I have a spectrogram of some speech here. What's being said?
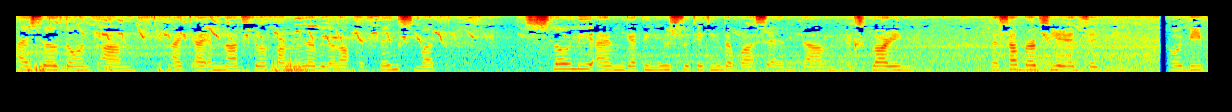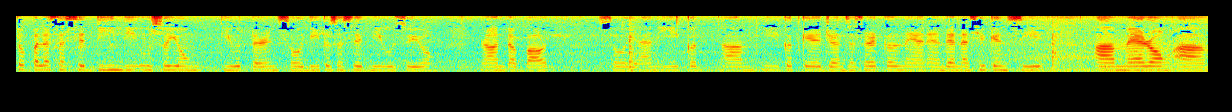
I still don't, um, I, I am not still familiar with a lot of things, but slowly I'm getting used to taking the bus and um, exploring the suburbs here in Sydney. So, dito pala sa Sydney, hindi uso yung U-turn. So, dito sa Sydney, uso yung roundabout. So, yan, iikot, um, iikot kayo dyan sa circle na yan. And then, as you can see, um, merong um,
